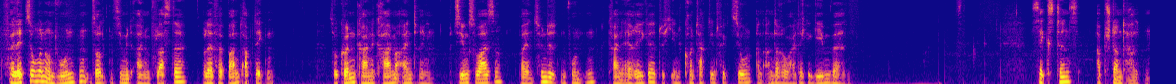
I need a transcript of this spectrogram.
Verletzungen und Wunden sollten Sie mit einem Pflaster oder Verband abdecken. So können keine Keime eindringen, beziehungsweise bei entzündeten Wunden keine Erreger durch Kontaktinfektion an andere weitergegeben werden. Sechstens Abstand halten.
